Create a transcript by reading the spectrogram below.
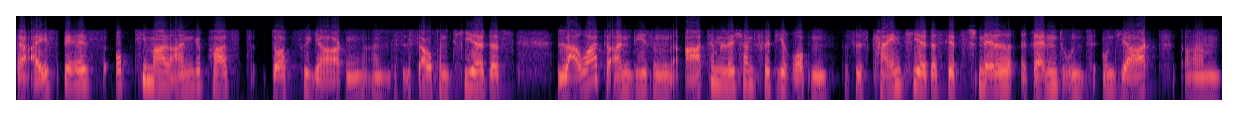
der Eisbär ist optimal angepasst, dort zu jagen. Also das ist auch ein Tier, das lauert an diesen Atemlöchern für die Robben. Das ist kein Tier, das jetzt schnell rennt und, und jagt. Ähm,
